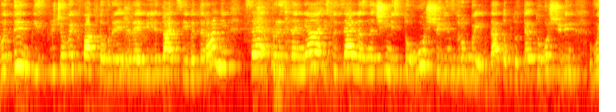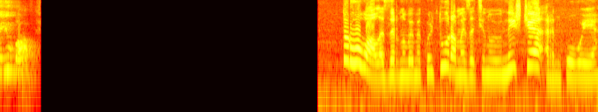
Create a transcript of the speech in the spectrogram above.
Один із ключових факторів ре- реабілітації ветеранів це признання і соціальна значимість того, що він зробив, да? тобто того, що він воював. Торгували зерновими культурами за ціною нижче ринкової.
